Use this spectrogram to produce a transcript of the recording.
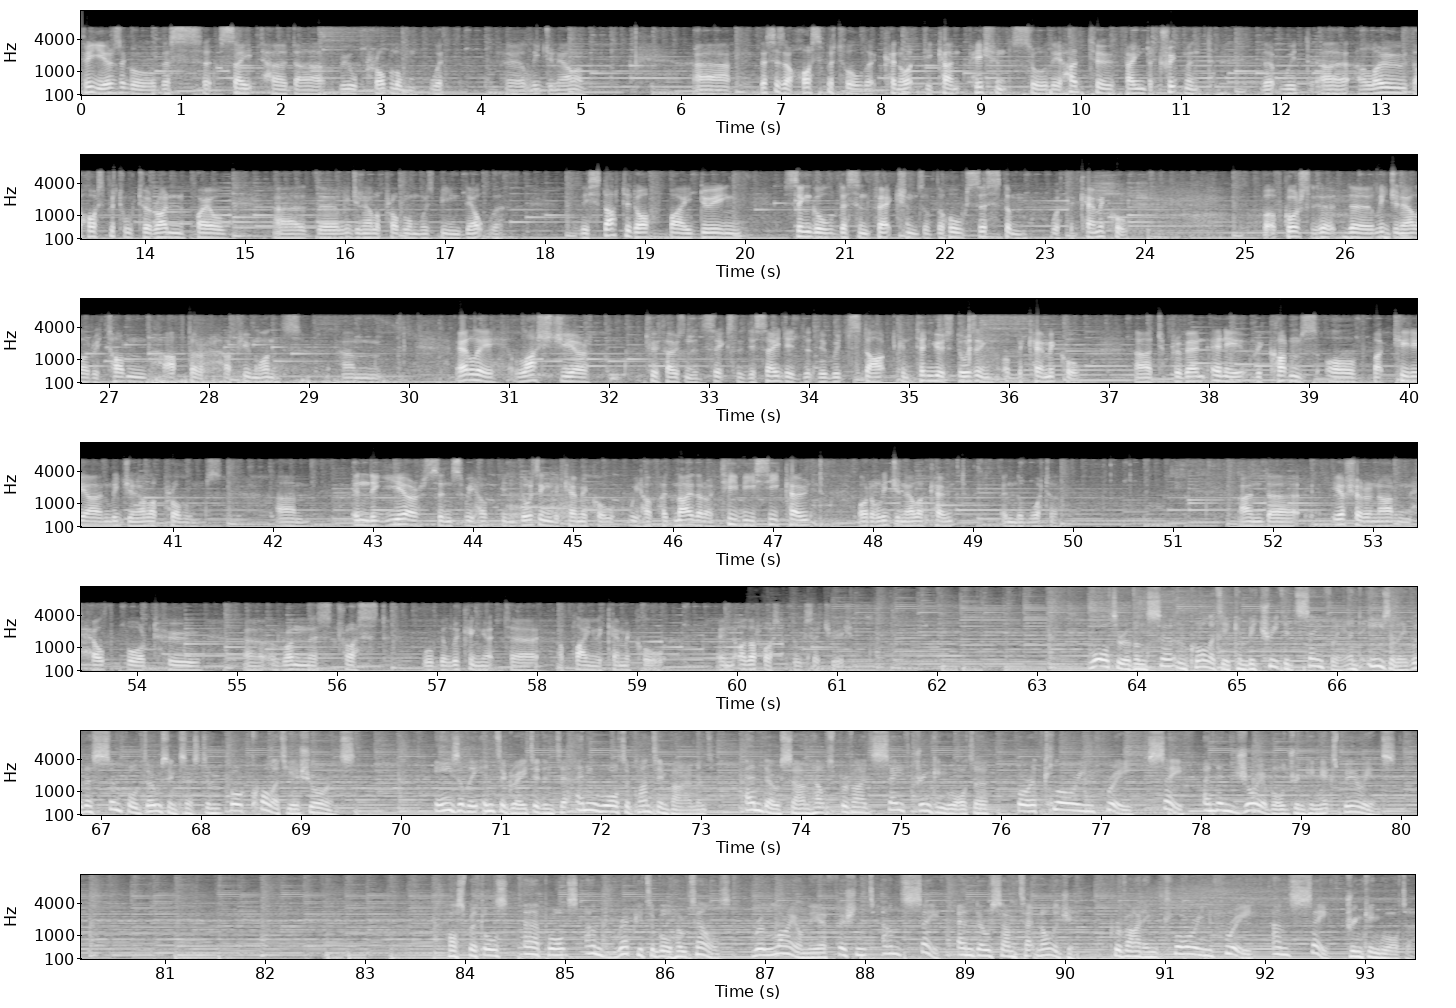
three years ago, this site had a real problem with uh, Legionella. Uh, this is a hospital that cannot decant patients, so they had to find a treatment that would uh, allow the hospital to run while uh, the Legionella problem was being dealt with. They started off by doing single disinfections of the whole system with the chemical. But of course the, the Legionella returned after a few months. Um, early last year, 2006, they decided that they would start continuous dosing of the chemical uh, to prevent any recurrence of bacteria and Legionella problems. Um, in the year since we have been dosing the chemical, we have had neither a TVC count or a Legionella count in the water. And uh, Ayrshire and Arran Health Board, who run this trust, will be looking at uh, applying the chemical in other hospital situations. Water of uncertain quality can be treated safely and easily with a simple dosing system for quality assurance. Easily integrated into any water plant environment, Endosan helps provide safe drinking water for a chlorine-free, safe and enjoyable drinking experience. Hospitals, airports and reputable hotels rely on the efficient and safe Endosan technology, providing chlorine-free and safe drinking water.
